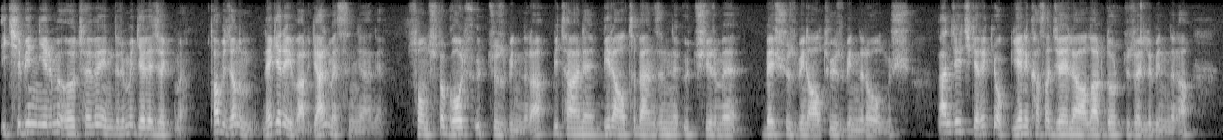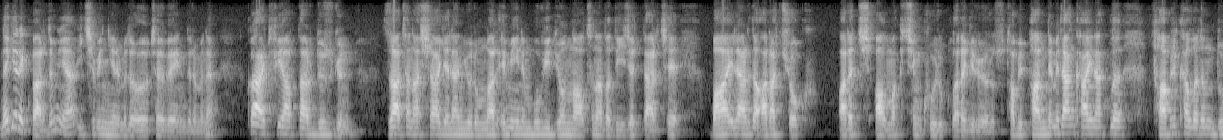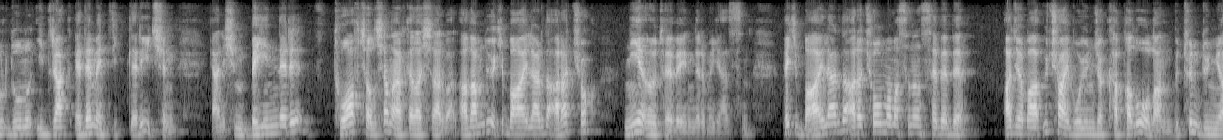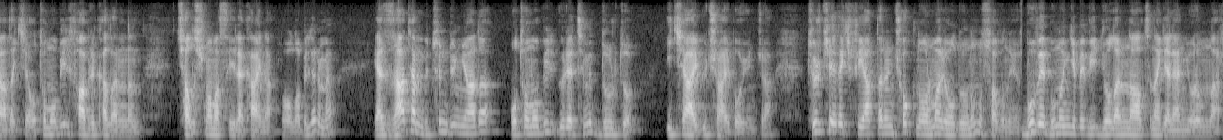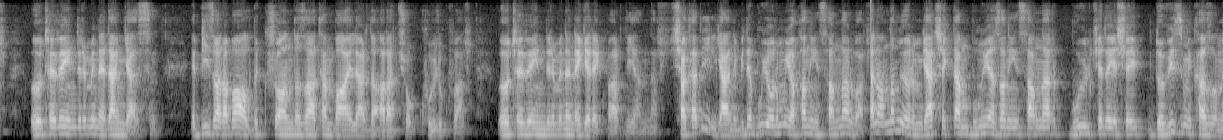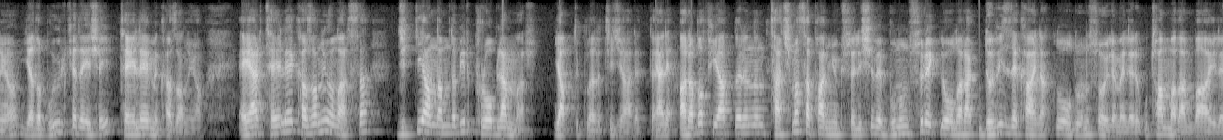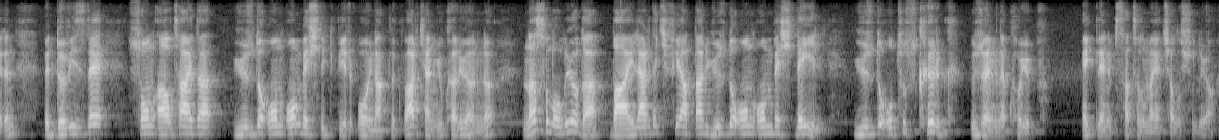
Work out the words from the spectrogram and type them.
2020 ÖTV indirimi gelecek mi? Tabii canım ne gereği var gelmesin yani. Sonuçta Golf 300 bin lira. Bir tane 1.6 benzinli 320 500 bin 600 bin lira olmuş. Bence hiç gerek yok. Yeni kasa CLA'lar 450 bin lira. Ne gerek var değil mi ya 2020'de ÖTV indirimine? Gayet fiyatlar düzgün. Zaten aşağı gelen yorumlar eminim bu videonun altına da diyecekler ki bayilerde araç yok. Araç almak için kuyruklara giriyoruz. Tabii pandemiden kaynaklı fabrikaların durduğunu idrak edemedikleri için yani şimdi beyinleri tuhaf çalışan arkadaşlar var. Adam diyor ki bayilerde araç yok. Niye ÖTV indirimi gelsin? Peki bayilerde araç olmamasının sebebi acaba 3 ay boyunca kapalı olan bütün dünyadaki otomobil fabrikalarının çalışmamasıyla kaynaklı olabilir mi? Ya zaten bütün dünyada otomobil üretimi durdu 2 ay 3 ay boyunca. Türkiye'deki fiyatların çok normal olduğunu mu savunuyorsun? Bu ve bunun gibi videoların altına gelen yorumlar. ÖTV indirimi neden gelsin? E biz araba aldık şu anda zaten bayilerde araç yok, kuyruk var. ÖTV indirimine ne gerek var diyenler. Şaka değil yani bir de bu yorumu yapan insanlar var. Ben anlamıyorum gerçekten bunu yazan insanlar bu ülkede yaşayıp döviz mi kazanıyor ya da bu ülkede yaşayıp TL mi kazanıyor? Eğer TL kazanıyorlarsa ciddi anlamda bir problem var yaptıkları ticarette. Yani araba fiyatlarının saçma sapan yükselişi ve bunun sürekli olarak dövizle kaynaklı olduğunu söylemeleri utanmadan bayilerin ve dövizde son 6 ayda %10-15'lik bir oynaklık varken yukarı yönlü nasıl oluyor da bayilerdeki fiyatlar %10-15 değil %30-40 üzerine koyup eklenip satılmaya çalışılıyor.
